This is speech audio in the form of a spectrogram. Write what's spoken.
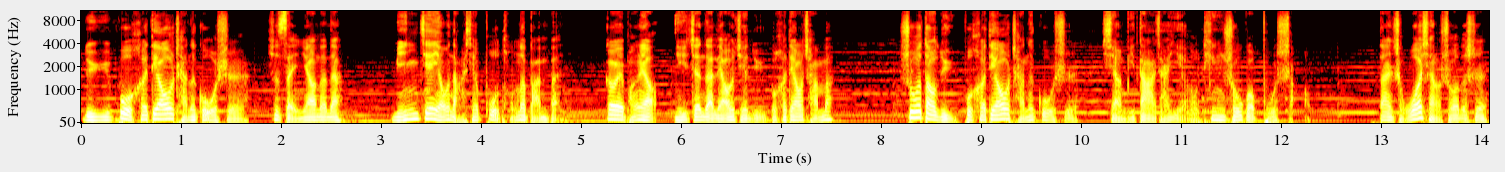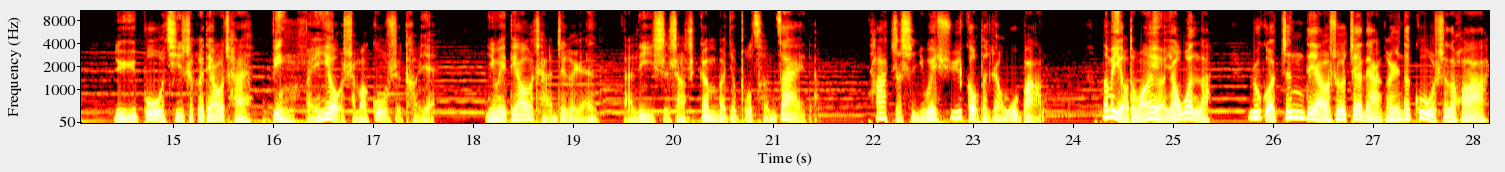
吕布和貂蝉的故事是怎样的呢？民间有哪些不同的版本？各位朋友，你真的了解吕布和貂蝉吗？说到吕布和貂蝉的故事，想必大家也都听说过不少。但是我想说的是，吕布其实和貂蝉并没有什么故事可言，因为貂蝉这个人在历史上是根本就不存在的，他只是一位虚构的人物罢了。那么有的网友要问了，如果真的要说这两个人的故事的话，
